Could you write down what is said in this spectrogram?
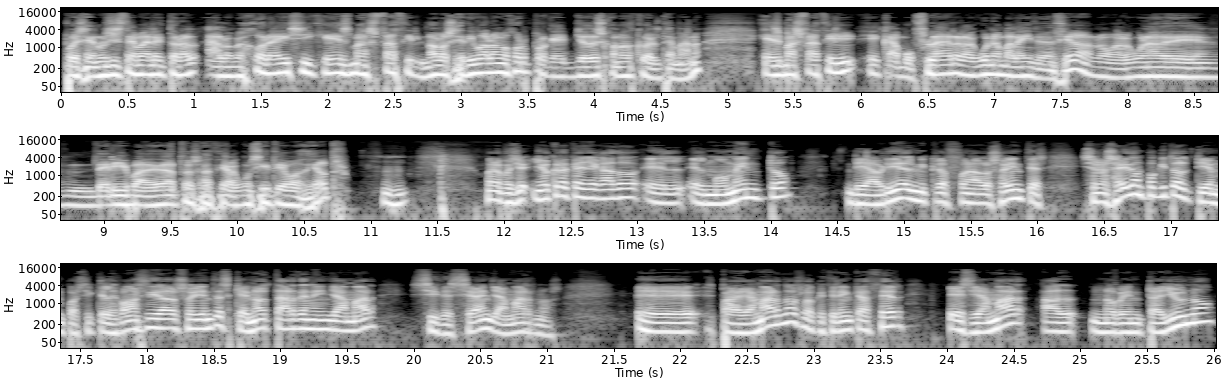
Pues en un sistema electoral a lo mejor ahí sí que es más fácil, no lo sé, digo a lo mejor porque yo desconozco el tema, ¿no? Es más fácil eh, camuflar alguna mala intención o alguna deriva de datos hacia algún sitio o hacia otro. Bueno, pues yo, creo que ha llegado el momento de abrir el micrófono a los oyentes. Se nos ha ido un poquito el tiempo, así que les vamos a decir a los oyentes que no tarden en llamar si desean llamarnos. Eh, para llamarnos lo que tienen que hacer es llamar al 91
